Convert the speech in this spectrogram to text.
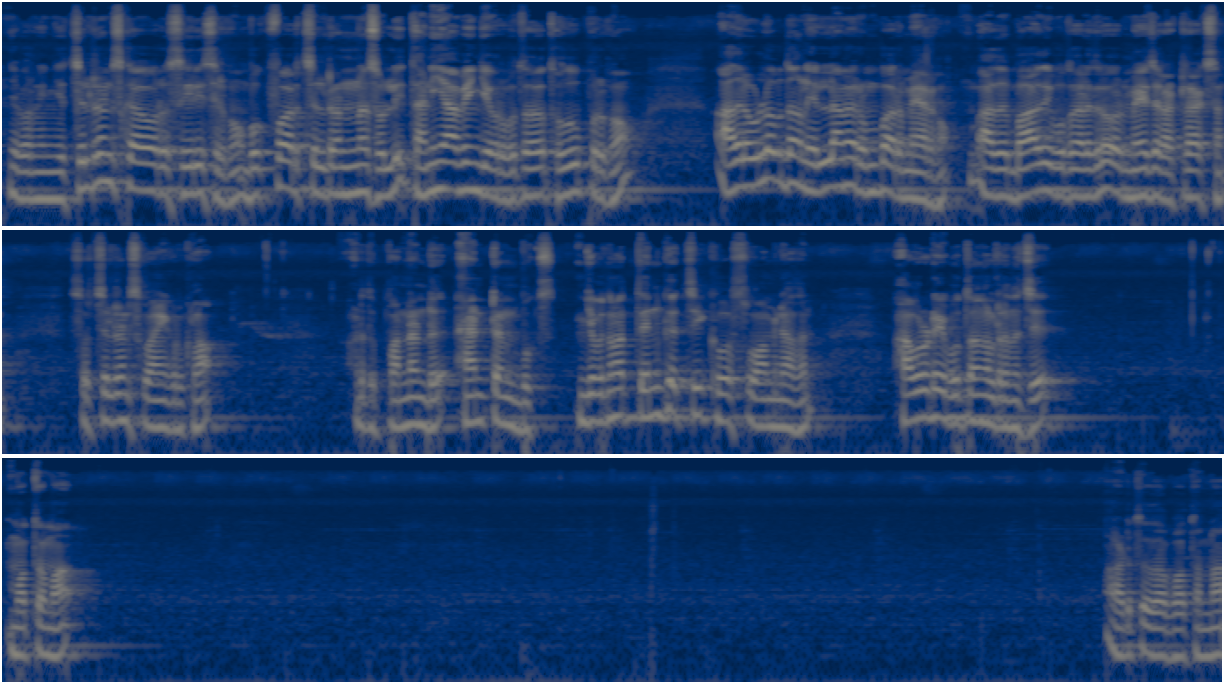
இங்கே பாருங்கள் இங்கே சில்ட்ரன்ஸ்க்காக ஒரு சீரிஸ் இருக்கும். புக் ஃபார் சில்ட்ரன்னு சொல்லி தனியாகவே இங்கே ஒரு புத்தக தொகுப்பு இருக்கும். அதில் உள்ள புத்தகங்கள் எல்லாமே ரொம்ப அருமையாக இருக்கும். அது பாரதி புத்தகத்தில் ஒரு மேஜர் அட்ராக்ஷன் ஸோ சில்ட்ரன்ஸ்க்கு வாங்கி கொடுக்கலாம். அடுத்து பன்னெண்டு ஆண்டன் புக்ஸ் இங்கே பார்த்தோம்னா தென்கட்சி கோ சுவாமிநாதன். அவருடைய புத்தகங்கள் இருந்துச்சு. மொத்தமாக அடுத்ததாக பார்த்தோன்னா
